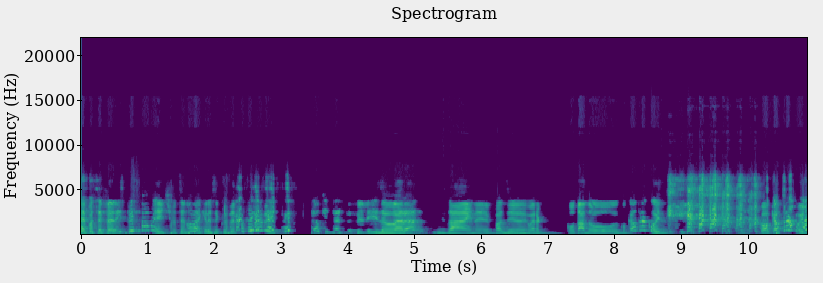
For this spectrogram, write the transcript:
É, pra ser feliz principalmente. Você não vai querer ser cozinheiro pra ser feliz. Se eu quisesse ser feliz, eu era designer, fazia, eu era contador, qualquer outra coisa. qualquer outra coisa.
